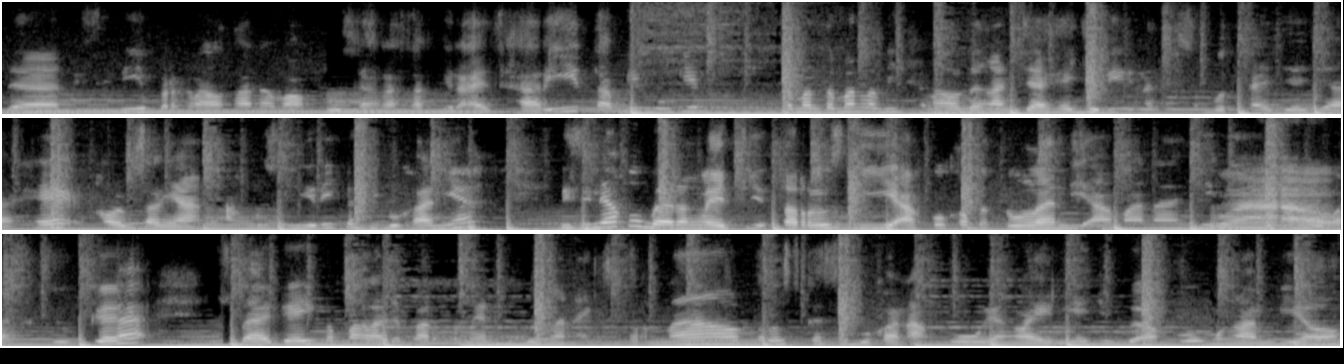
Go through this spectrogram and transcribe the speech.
dan di sini perkenalkan nama aku Zahra Safira Azhari tapi mungkin teman-teman lebih kenal dengan Jahe jadi nanti sebut aja Jahe. Kalau misalnya aku sendiri kesibukannya di sini aku bareng Leci terus di aku kebetulan diamanahi wow. juga sebagai kepala departemen hubungan eksternal terus kesibukan aku yang lainnya juga aku mengambil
